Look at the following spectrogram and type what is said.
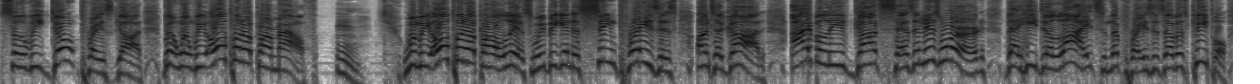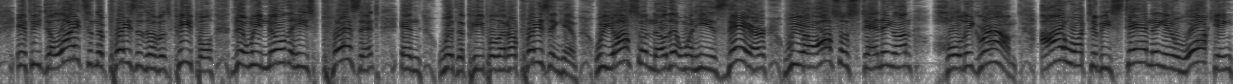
so that we don't praise God. But when we open up our mouth, Mm. When we open up our lips, we begin to sing praises unto God, I believe God says in His Word that He delights in the praises of His people. If He delights in the praises of His people, then we know that He's present in with the people that are praising Him. We also know that when He is there, we are also standing on holy ground. I want to be standing and walking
